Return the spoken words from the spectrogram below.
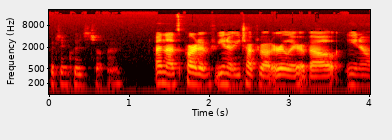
which includes children. And that's part of, you know, you talked about earlier about, you know,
